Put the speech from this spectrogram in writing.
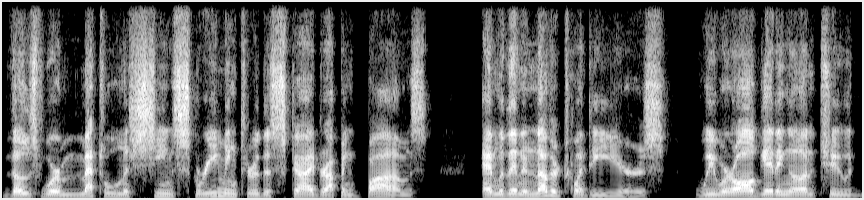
those were metal machines screaming through the sky, dropping bombs. And within another 20 years, we were all getting onto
